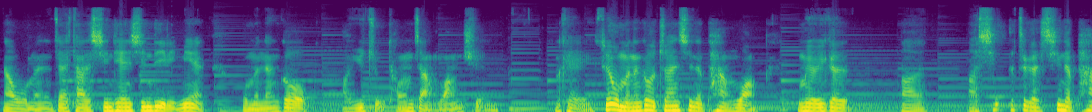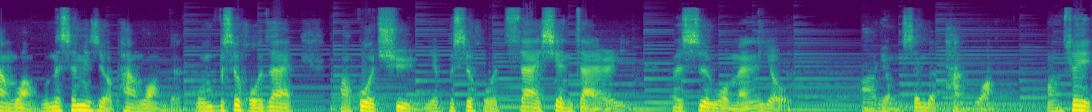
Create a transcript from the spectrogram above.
那我们在他的新天新地里面，我们能够。啊，与主同掌王权，OK，所以我们能够专心的盼望，我们有一个啊啊新这个新的盼望，我们的生命是有盼望的，我们不是活在啊过去，也不是活在现在而已，而是我们有啊永生的盼望，啊，所以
